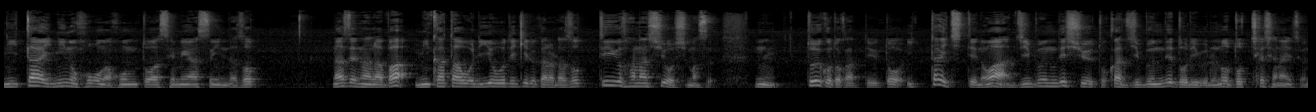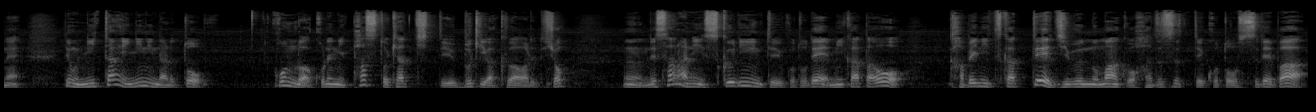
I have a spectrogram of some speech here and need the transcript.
2対2の方が本当は攻めやすいんだぞなぜならば味方を利用できるからだぞっていう話をします。うん、どういうことかっていうと1対1っていうのは自分でシュートか自分でドリブルのどっちかしかないですよね。でも2対2になると今度はこれにパスとキャッチっていう武器が加わるでしょ。うん、でさらにスクリーンということで味方を壁に使って自分のマークを外すってことをすれば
